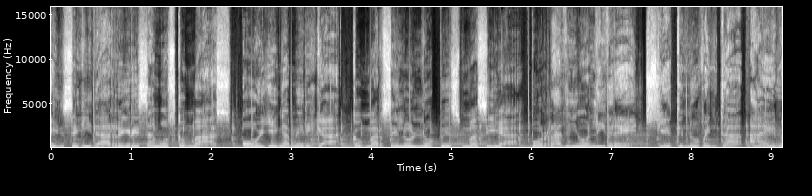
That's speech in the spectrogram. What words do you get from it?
Enseguida regresamos con más Hoy en América con Marcelo López Macía por Radio Libre 790 AM.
